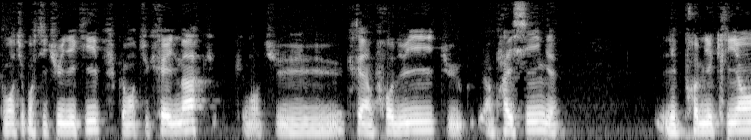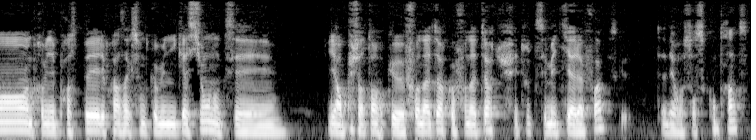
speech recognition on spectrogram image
comment tu constitues une équipe, comment tu crées une marque, comment tu crées un produit, tu, un pricing, les premiers clients, un premier prospect, les premières actions de communication. Donc c'est et en plus en tant que fondateur, cofondateur, tu fais tous ces métiers à la fois parce que tu as des ressources contraintes.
